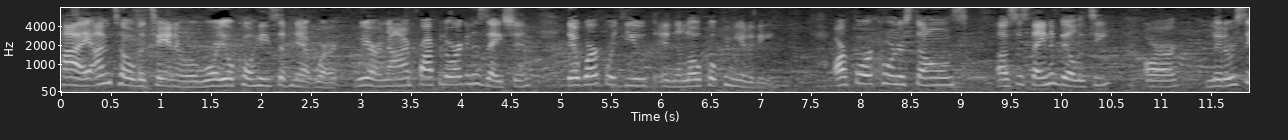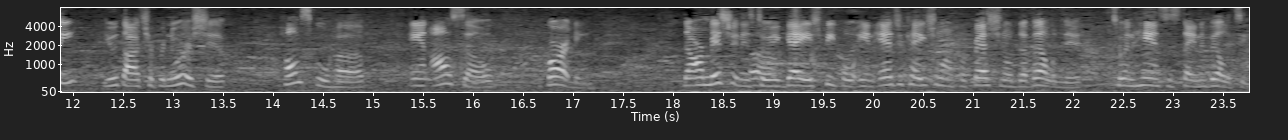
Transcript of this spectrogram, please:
Hi, I'm Tova Tanner of Royale Cohesive Network. We are a nonprofit organization that work with youth in the local community. Our four cornerstones of sustainability are literacy, youth entrepreneurship, homeschool hub, and also gardening. Now, our mission is to engage people in educational and professional development to enhance sustainability.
